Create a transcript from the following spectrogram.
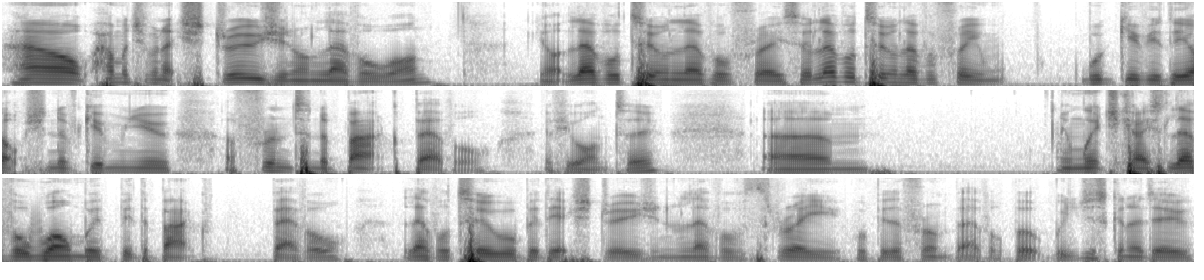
how how much of an extrusion on level one. You level two and level three. So level two and level three would give you the option of giving you a front and a back bevel if you want to. Um, in which case level 1 would be the back bevel, level 2 will be the extrusion, level 3 would be the front bevel. But we're just going to do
